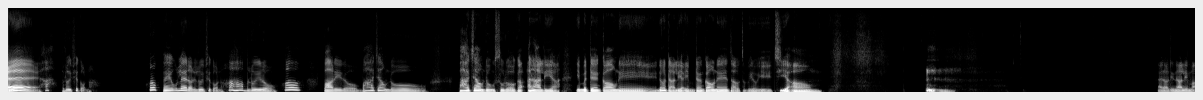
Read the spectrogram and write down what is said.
အဲဟာဘလို့ဖြစ်ကုန်တာဟောဘယ်ကိုလှည့်တော့ဒီလိုဖြစ်ကုန်တာဟာဟာဘလို့ရောဟာဘာတွေတော့ဘာကြောင့်တော့ဘာကြောင့်တုံးဆိုတော့ကအဲ့ဒါလေးอ่ะအင်မတန်ကောင်းတယ်เนาะဒါလေးอ่ะအင်မတန်ကောင်းတယ်ဒါတို့သမီးတို့ရေးကြည့်ရအောင် အဲ့တော့ဒီနားလေးမှာ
